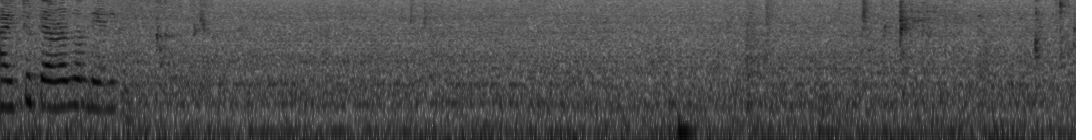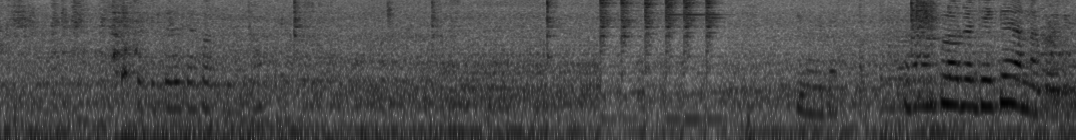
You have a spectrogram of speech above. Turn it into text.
আর একটু কেওড়া জল দিয়ে দিব পোলাওটা ঢেকে রান্না করে দিব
